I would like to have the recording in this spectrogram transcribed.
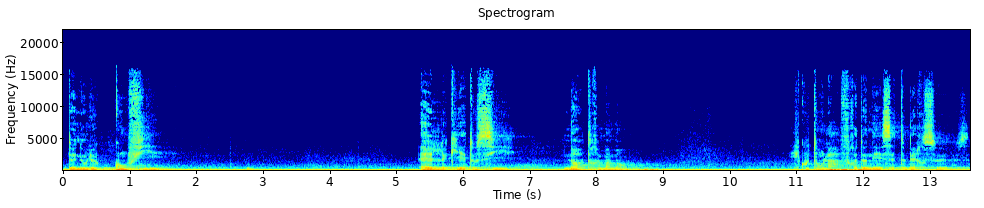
de nous le confier. Elle qui est aussi notre maman. Écoutons-la fredonner cette berceuse.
